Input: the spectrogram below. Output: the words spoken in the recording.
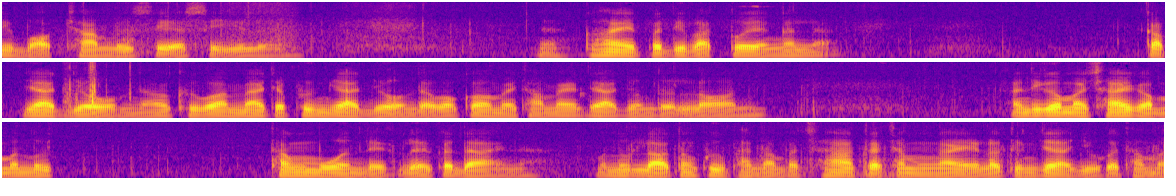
นี่บอบช้ำหรือเสียสีเลยนะก็ให้ปฏิบัติตัวอย่างนั้นแหละ กับญาติโยมนะก็คือว่าแม้จะพึ่งญาติโยม แต่ว่าก็ไม่ทำให้ญาติโยมเดือดร้อน อันนี้ก็มาใช้กับมนุษย์ทั้งมวลเลยเลยก็ได้นะมนุษย์เราต้องพึ่งพันธรรมชาติแต่ทำไงเราถึงจะอยู่กับธรรม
